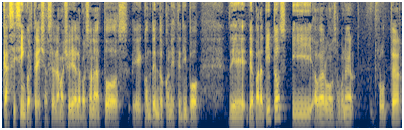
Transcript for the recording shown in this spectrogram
casi 5 estrellas. La mayoría de las personas todos eh, contentos con este tipo de, aparatitos. Y a ver, vamos a poner router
